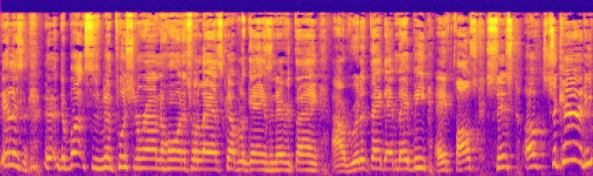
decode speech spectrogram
Listen, the, the Bucks has been pushing around the Hornets for the last couple of games and everything. I really think that may be a false sense of security,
